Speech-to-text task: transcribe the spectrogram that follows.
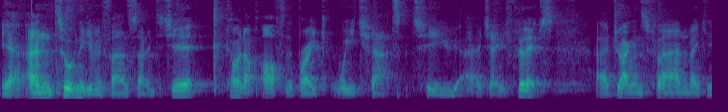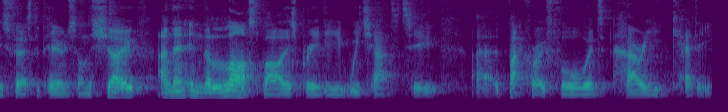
Yeah, and talking of giving fans something to cheer, coming up after the break, we chat to uh, Jamie Phillips, a Dragons fan, making his first appearance on the show. And then in the last part of this preview, we chat to uh, back row forward Harry Keddie.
